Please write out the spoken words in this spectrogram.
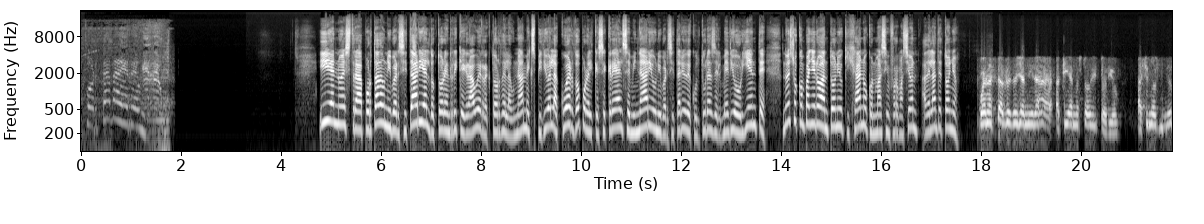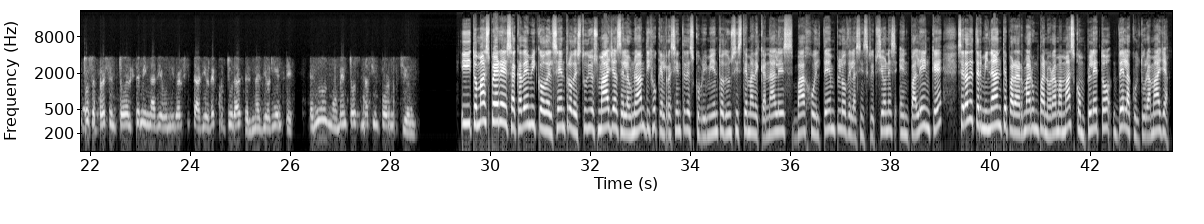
RU. Y en nuestra portada universitaria, el doctor Enrique Graue, rector de la UNAM, expidió el acuerdo por el que se crea el Seminario Universitario de Culturas del Medio Oriente. Nuestro compañero Antonio Quijano con más información. Adelante, Toño. Buenas tardes, Deyanira, aquí a nuestro auditorio. Hace unos minutos se presentó el Seminario Universitario de Culturas del Medio Oriente. En unos momentos más información. Y Tomás Pérez, académico del Centro de Estudios Mayas de la UNAM, dijo que el reciente descubrimiento de un sistema de canales bajo el templo de las inscripciones en Palenque será determinante para armar un panorama más completo de la cultura maya.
